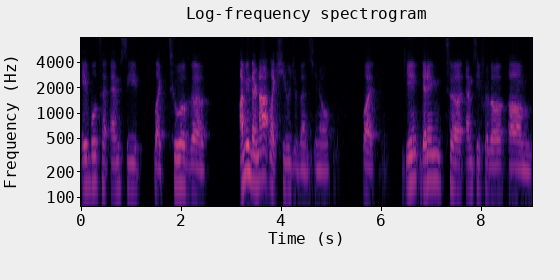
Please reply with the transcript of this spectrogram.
able to MC like two of the, I mean, they're not like huge events, you know, but being getting to MC for the um,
